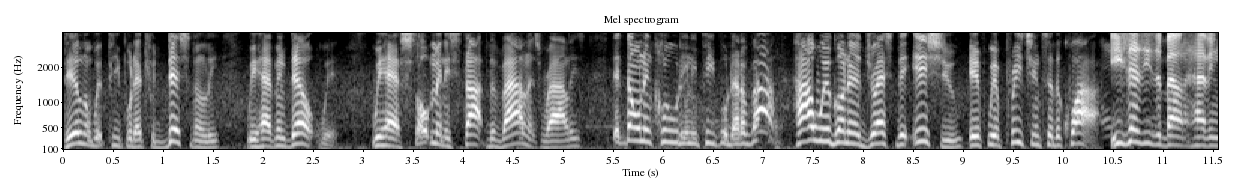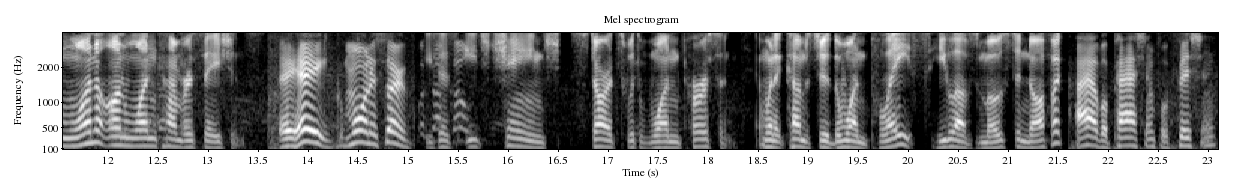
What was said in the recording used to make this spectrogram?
dealing with people that traditionally we haven't dealt with. We have so many stop the violence rallies that don't include any people that are violent. How we're going to address the issue if we're preaching to the choir? He says he's about having one-on-one conversations. Hey, hey, good morning, sir. He says each change starts with one person. And when it comes to the one place he loves most in Norfolk, I have a passion for fishing.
